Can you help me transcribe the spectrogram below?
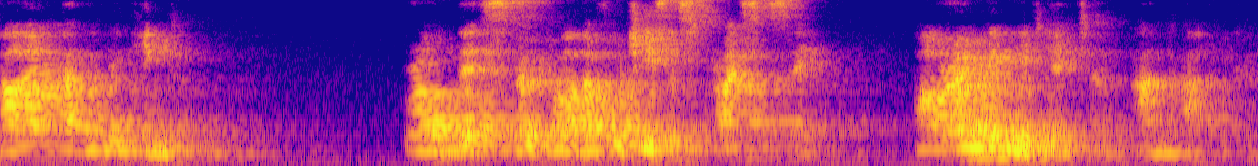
thy heavenly kingdom. Grant this, O Father, for Jesus Christ's sake, our only mediator and advocate.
